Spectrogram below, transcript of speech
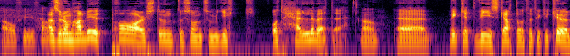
Ja, fy fan. Alltså de hade ju ett par stunt och sånt som gick åt helvete. Ja. Eh, vilket vi skrattar åt och tycker är kul.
